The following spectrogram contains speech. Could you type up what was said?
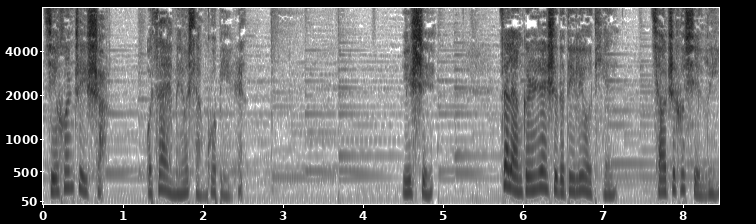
结婚这事儿，我再也没有想过别人。于是。在两个人认识的第六天，乔治和雪莉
